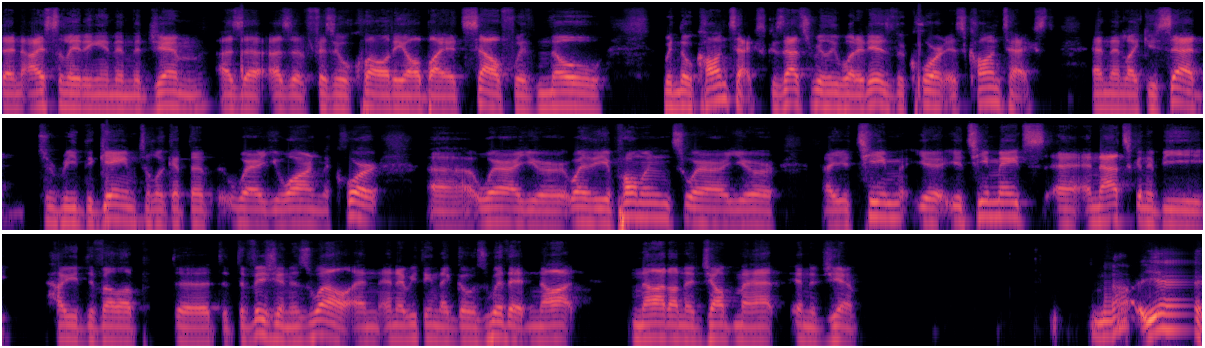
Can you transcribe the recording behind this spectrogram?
than isolating it in the gym as a as a physical quality all by itself with no with no context because that's really what it is. The court is context, and then like you said, to read the game, to look at the where you are in the court, uh, where are your where are the opponents, where are your uh, your team your, your teammates, and that's going to be how you develop the, the division as well, and and everything that goes with it. Not not on a jump mat in a gym. No, yeah.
